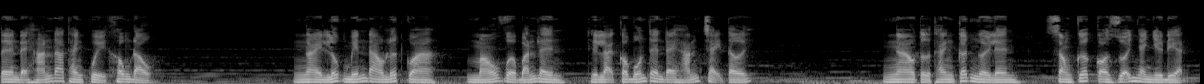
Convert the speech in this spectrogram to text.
Tên đại hán đã thành quỷ không đầu. Ngay lúc miến đao lướt qua Máu vừa bắn lên Thì lại có bốn tên đại hán chạy tới. Ngao tử thanh cất người lên, Song cước có duỗi nhanh như điện.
